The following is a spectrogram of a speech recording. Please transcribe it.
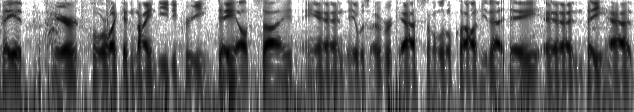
they had prepared for like a 90 degree day outside, and it was overcast and a little cloudy that day, and they had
